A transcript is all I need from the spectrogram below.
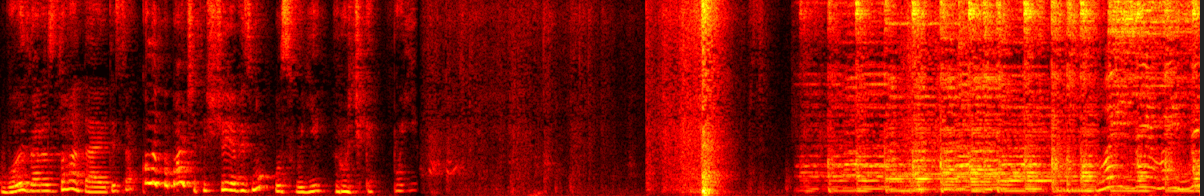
ви зараз здогадаєтеся, коли побачите, що я візьму у свої ручки. Поїхали! Вийди, вийди,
